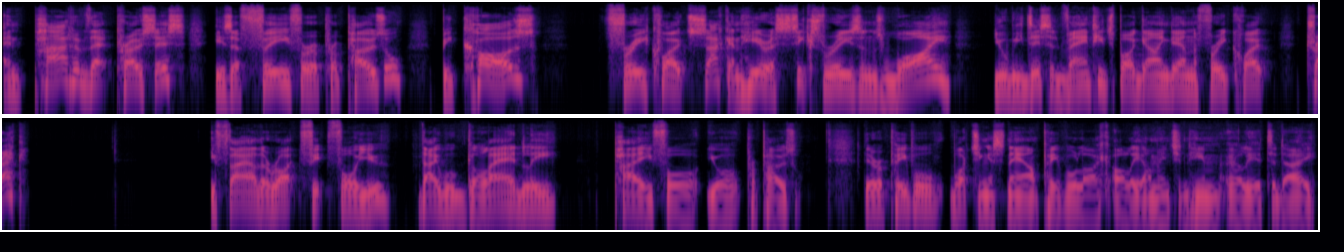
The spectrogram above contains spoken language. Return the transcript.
And part of that process is a fee for a proposal because free quotes suck. And here are six reasons why you'll be disadvantaged by going down the free quote track. If they are the right fit for you, they will gladly pay for your proposal. There are people watching us now, people like Ollie. I mentioned him earlier today.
